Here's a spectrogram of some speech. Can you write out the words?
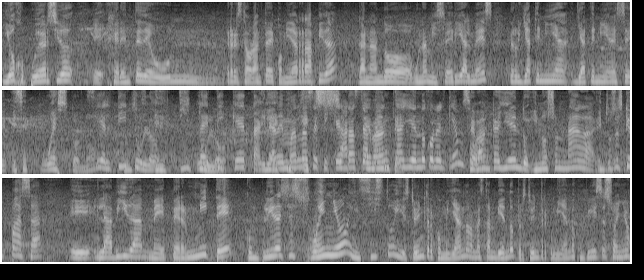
Y ojo, pude haber sido eh, gerente de un restaurante de comida rápida, ganando una miseria al mes, pero ya tenía, ya tenía ese, ese puesto, ¿no? Sí, el título. Entonces, el título. La etiqueta, que La además eti- las etiquetas se van cayendo con el tiempo. Se van cayendo y no son nada. Entonces, ¿qué pasa? Eh, la vida me permite cumplir ese sueño, insisto, y estoy entrecomillando, no me están viendo, pero estoy entrecomillando, cumplir ese sueño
